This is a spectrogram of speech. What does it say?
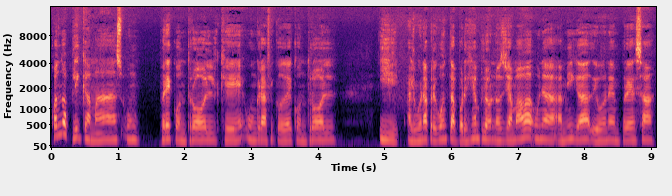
¿Cuándo aplica más un precontrol que un gráfico de control? Y alguna pregunta, por ejemplo, nos llamaba una amiga de una empresa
